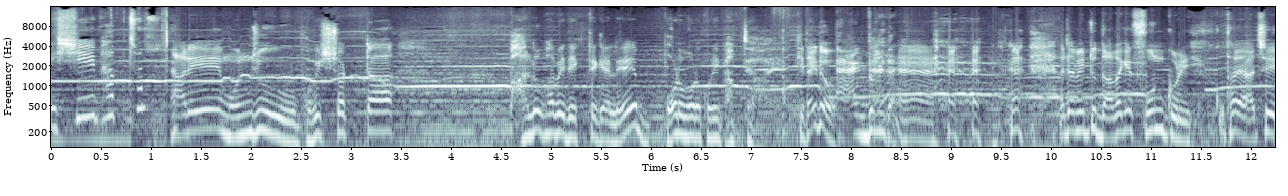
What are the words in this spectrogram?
বেশি ভাবছ আরে মঞ্জু ভবিষ্যৎটা ভালোভাবে দেখতে গেলে বড় বড় করেই ভাবতে হয়। কি তাই তো? একদমই তাই। হ্যাঁ আচ্ছা আমি একটু দাদাকে ফোন করি। কোথায় আছে?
